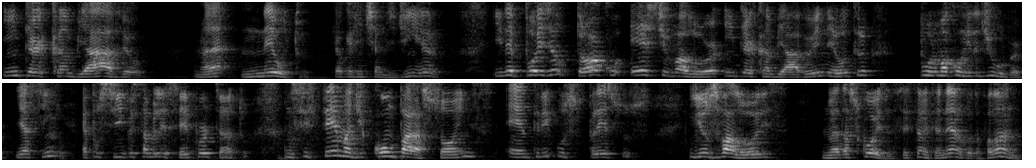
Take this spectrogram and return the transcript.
intercambiável, né, neutro, que é o que a gente chama de dinheiro, e depois eu troco este valor intercambiável e neutro por uma corrida de Uber. E assim é possível estabelecer, portanto, um sistema de comparações entre os preços e os valores não é das coisas. Vocês estão entendendo o que eu estou falando?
